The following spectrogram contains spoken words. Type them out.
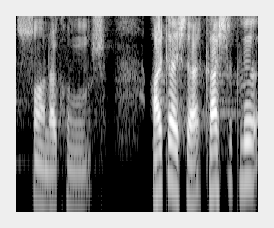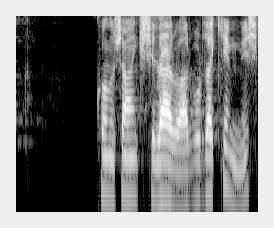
sonra konulur. Arkadaşlar karşılıklı konuşan kişiler var. Burada kimmiş?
